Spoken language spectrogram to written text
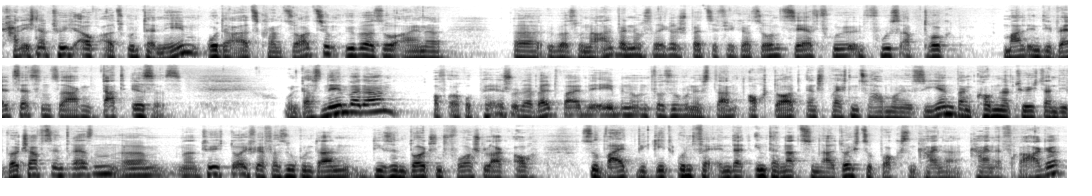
kann ich natürlich auch als Unternehmen oder als Konsortium über so eine äh, über so eine Anwendungsregelspezifikation sehr früh einen Fußabdruck mal in die Welt setzen und sagen, das ist es. Und das nehmen wir dann auf europäischer oder weltweiter Ebene und versuchen es dann auch dort entsprechend zu harmonisieren. Dann kommen natürlich dann die Wirtschaftsinteressen ähm, natürlich durch. Wir versuchen dann diesen deutschen Vorschlag auch so weit wie geht unverändert international durchzuboxen, keine, keine Frage.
